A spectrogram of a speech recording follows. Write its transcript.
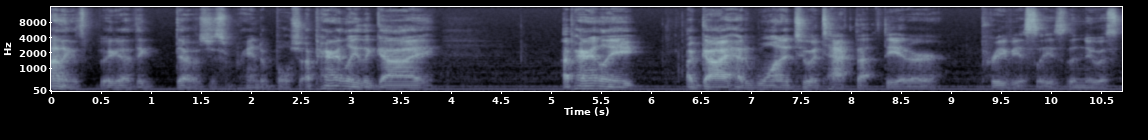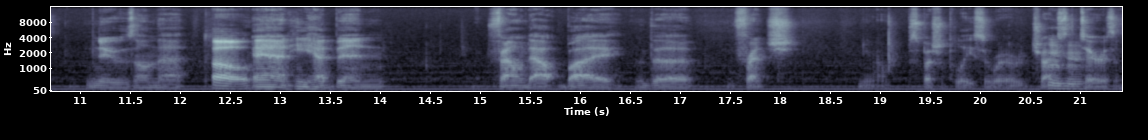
I think it's. I think that was just random bullshit. Apparently, the guy. Apparently, a guy had wanted to attack that theater previously. Is the newest news on that, oh. and he had been found out by the French, you know, special police or whatever tracks the Mhm. terrorism.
